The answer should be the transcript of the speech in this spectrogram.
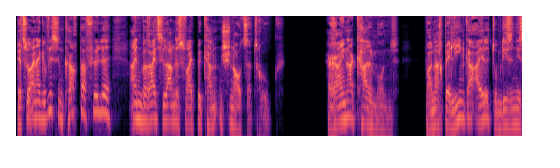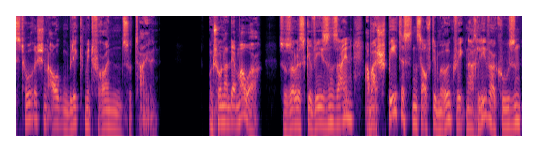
der zu einer gewissen Körperfülle einen bereits landesweit bekannten Schnauzer trug. Rainer Kallmund war nach Berlin geeilt, um diesen historischen Augenblick mit Freunden zu teilen. Und schon an der Mauer so soll es gewesen sein, aber spätestens auf dem Rückweg nach Leverkusen,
